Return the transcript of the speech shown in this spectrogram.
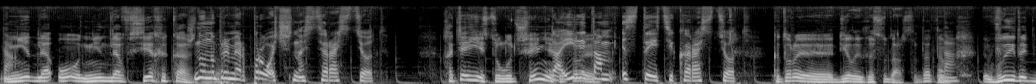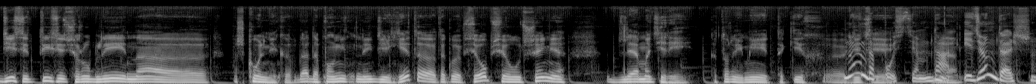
Да. Не, для, не для всех и каждого. Ну, например, прочность растет. Хотя есть улучшения. Да, которые... или там эстетика растет которые делает государство. Да, там, да. Выдать 10 тысяч рублей на э, школьников, да, дополнительные деньги. Это такое всеобщее улучшение для матерей, которые имеют таких э, ну, детей. Ну, допустим, да. да. Идем дальше.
